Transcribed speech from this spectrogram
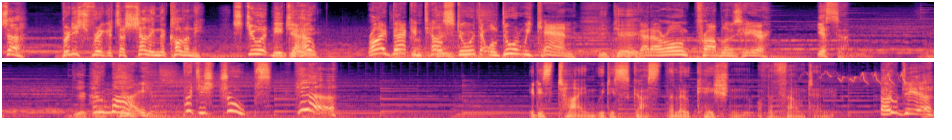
Sir, British frigates are shelling the colony. Stuart needs your help. Ride back and tell Stuart that we'll do what we can. We've got our own problems here. Yes, sir. Oh my! British troops! Here! It is time we discuss the location of the fountain. Oh dear!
